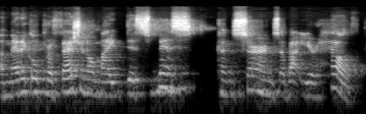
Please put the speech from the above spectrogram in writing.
a medical professional might dismiss concerns about your health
